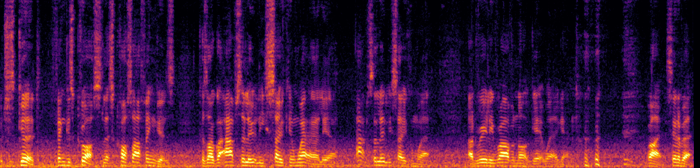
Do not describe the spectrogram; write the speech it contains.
which is good. Fingers crossed. Let's cross our fingers because I got absolutely soaking wet earlier. Absolutely soaking wet. I'd really rather not get wet again. right, see you in a bit.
